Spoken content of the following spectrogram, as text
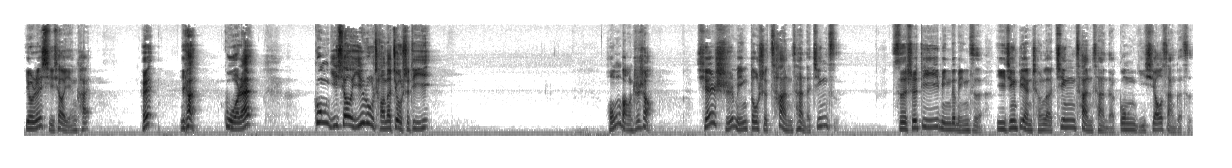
有人喜笑颜开，哎，你看，果然，宫仪霄一入场那就是第一。红榜之上，前十名都是灿灿的金子，此时第一名的名字已经变成了金灿灿的“宫仪霄”三个字，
